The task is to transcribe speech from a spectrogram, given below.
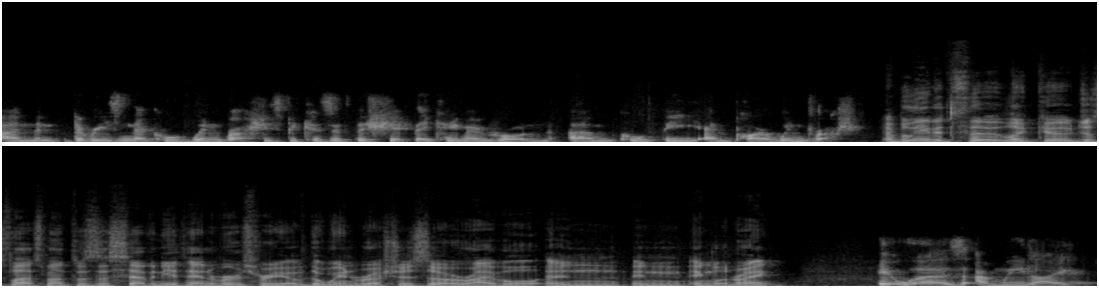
And the, the reason they're called Windrush is because of the ship they came over on um, called the Empire Windrush. I believe it's the, like uh, just last month was the 70th anniversary of the Windrush's uh, arrival in, in England, right? It was. And we like,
